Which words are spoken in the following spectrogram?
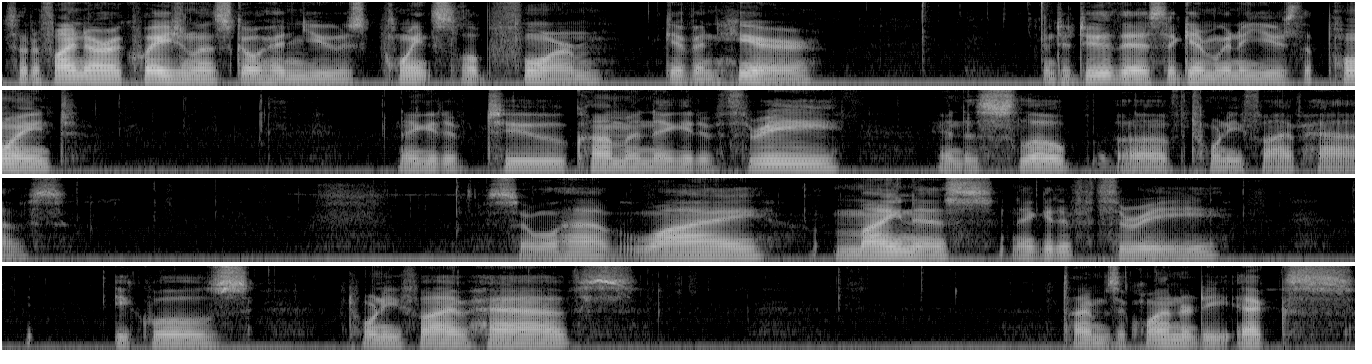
So to find our equation, let's go ahead and use point slope form given here. And to do this, again, we're going to use the point, negative 2 comma negative 3, and a slope of 25 halves. So we'll have y minus negative 3 equals 25 halves times the quantity x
